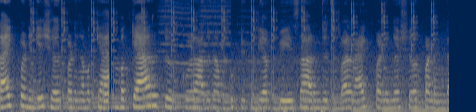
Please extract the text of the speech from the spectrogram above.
லைக் பண்ணுங்க ஷேர் பண்ணுங்க. நம்ம கே நம்ம கேரட் இருக்குல்ல அது நம்ம குட்டி குட்டியாக பீஸாக அரைஞ்சி வச்சுக்கலாம் லைக் பண்ணுங்க ஷேர் பண்ணுங்க.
